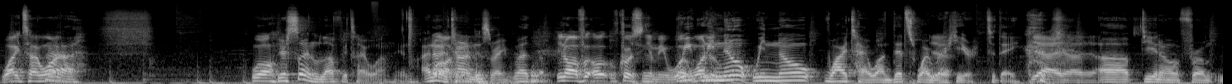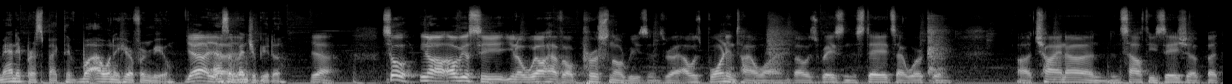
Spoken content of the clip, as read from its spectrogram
Why Taiwan? Yeah, Well, you're so in love with Taiwan. You know, I know Well, you're telling yeah. this right, but you know, of, of course, I mean, we, we know we know why Taiwan. That's why Yeah. we're here today. Yeah, yeah, yeah. uh, you know, from many perspective, but I want to hear from you. Yeah, yeah, As a yeah. venture builder. Yeah. So, you know, obviously, you know, we all have our personal reasons, right? I was born in Taiwan, but I was raised in the States. I worked in uh, China and in Southeast Asia. But,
